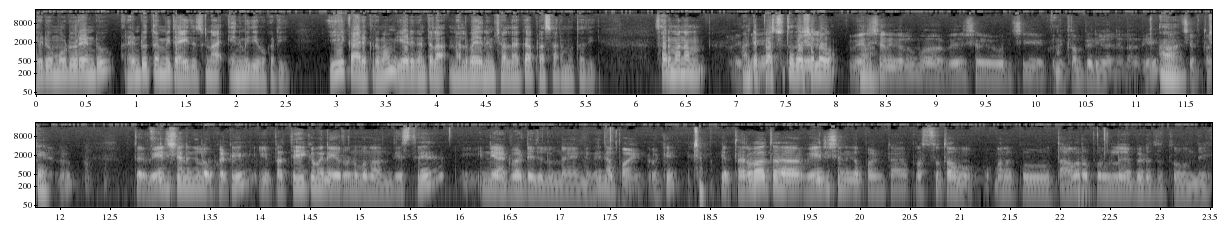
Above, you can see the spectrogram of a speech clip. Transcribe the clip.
ఏడు మూడు రెండు రెండు తొమ్మిది ఐదు సున్నా ఎనిమిది ఒకటి. ఈ కార్యక్రమం ఏడు గంటల నలభై ఐదు నిమిషాల దాకా ప్రసారం అవుతుంది సార్ మనం అంటే ప్రస్తుత దశలో వేరుశనగలు వేరుశనగ గురించి కంప్లీట్ కాలేదు అది. చెప్తాను నేను. వేరుశనగలు ఒకటి ఈ ప్రత్యేకమైన ఎరువును మనం అందిస్తే ఇన్ని అడ్వాంటేజ్లు ఉన్నాయనేది నా పాయింట్ ఓకే చెప్పు ఇక తర్వాత వేరుశనగ పంట ప్రస్తుతము మనకు తామర పురుగుల బెడదతో ఉంది.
